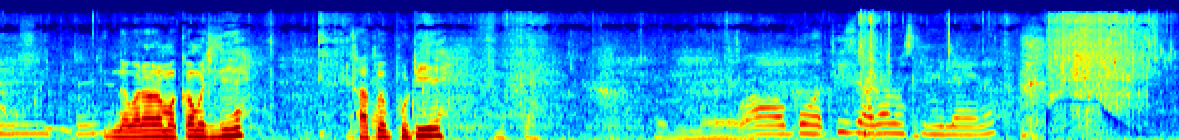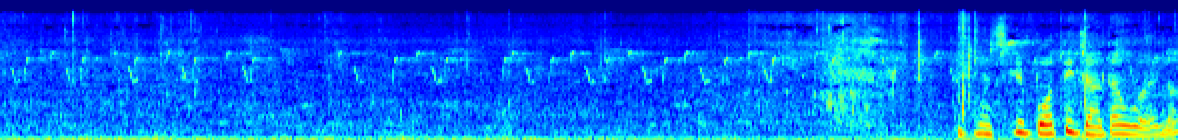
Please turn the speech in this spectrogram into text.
कितना बड़ा बड़ा मक्का मछली है। साथ में फूटी है बहुत ही ज़्यादा मछली मिला है ना। मछली बहुत ही ज़्यादा हुआ है ना।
